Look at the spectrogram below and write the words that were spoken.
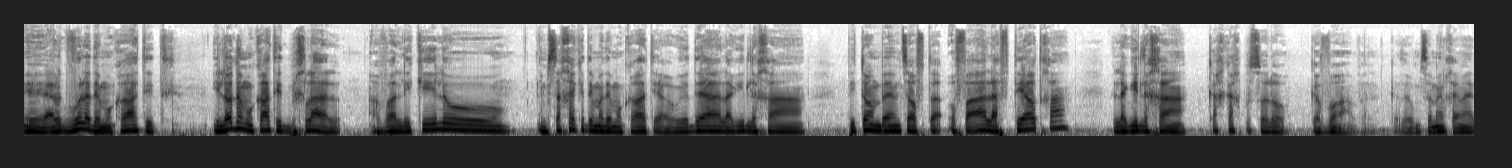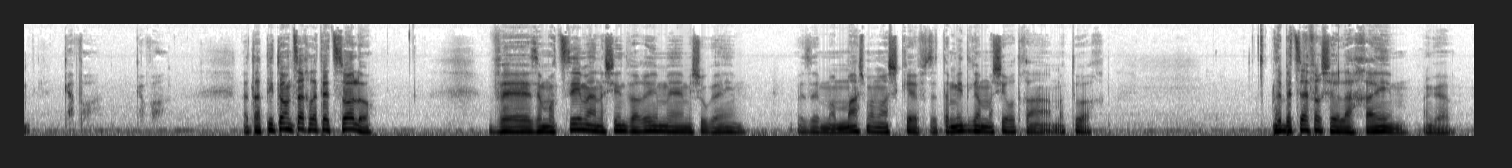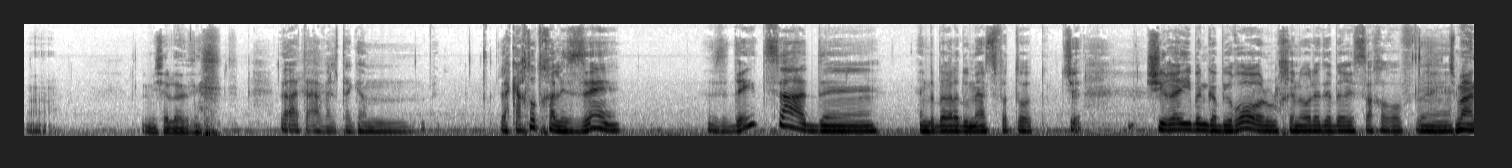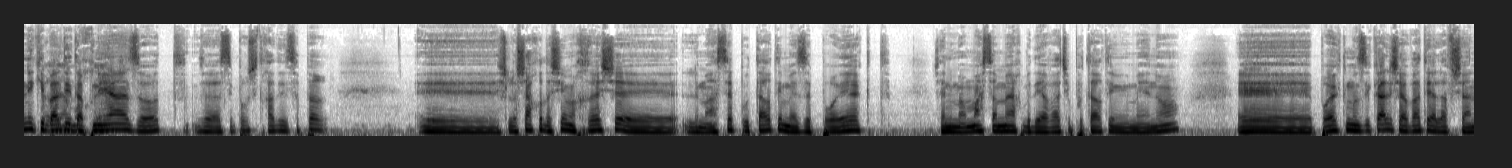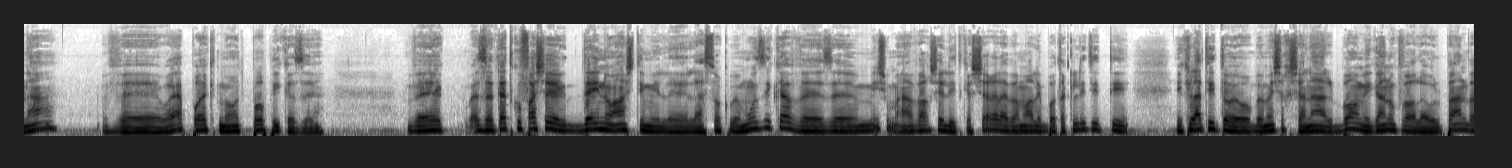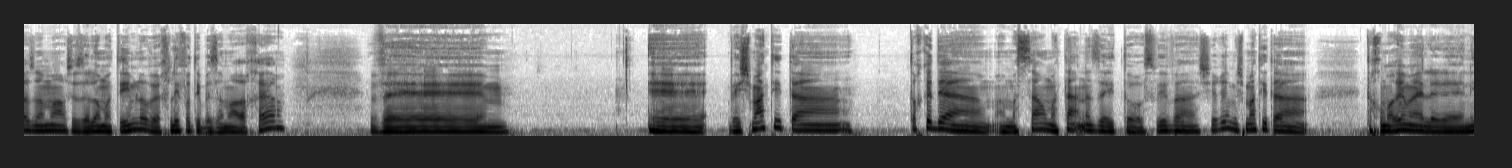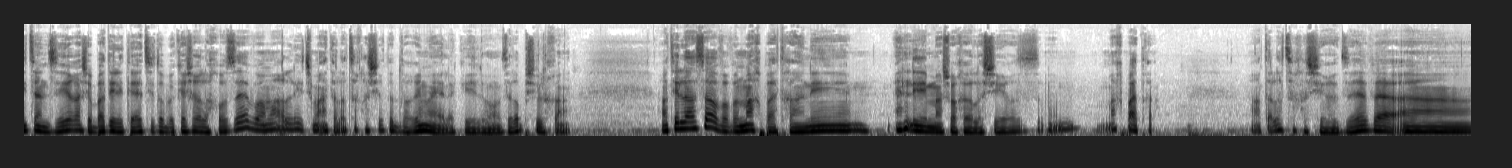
אה, על גבול הדמוקרטית. היא לא דמוקרטית בכלל, אבל היא כאילו... היא משחקת עם הדמוקרטיה. הוא יודע להגיד לך, פתאום באמצע הופעה- להפתיע אותך, ולהגיד לך, קח, קח פה סולו, גבוה, אבל כזה, הוא מסמן לך היד, גבוה, גבוה. ואתה פתאום צריך לתת סולו. וזה מוציא מאנשים דברים אה, משוגעים. וזה ממש ממש כיף. זה תמיד גם משאיר אותך מתוח. זה בית ספר של החיים, אגב. אה, למי שלא הבין. לא, אתה, אבל אתה גם... לקחת אותך לזה, זה די צעד... אה, אני מדבר על אדומי השפתות. ש... שירי אבן גבירול הולחנו על ידי ברי סחרוף. ו... תשמע, אני קיבלתי את. הפנייה הזאת, זה הסיפור שהתחלתי לספר, אה, שלושה חודשים אחרי שלמעשה פוטרתי מאיזה פרויקט, שאני ממש שמח בדיעבד שפוטרתי ממנו, אה, פרויקט מוזיקלי שעבדתי עליו שנה, והוא היה פרויקט מאוד פופי כזה. וזו הייתה תקופה שדי נואשתי מלעסוק במוזיקה, ואיזה מישהו מהעבר שלי התקשר אליי ואמר לי, בוא תקליט איתי. הקלטתי איתו במשך שנה אלבום, הגענו כבר לאולפן, ואז הוא אמר שזה לא מתאים לו, והחליף אותי בזמר אחר. ו... אה, והשמעתי את ה... תוך כדי המשא ומתן הזה איתו, סביב השירים, השמעתי את, ה... החומרים האלה לניצן זעירה, שבאתי להתייעץ איתו בקשר לחוזה, והוא אמר לי, תשמע, אתה לא צריך לשיר את הדברים האלה, כאילו, זה לא בשבילך. אמרתי לו, עזוב, אבל מה אכפת לך? אני... אין לי משהו אחר לשיר, אז מה אכפת לך? אתה לא צריך לשיר את זה, וה...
